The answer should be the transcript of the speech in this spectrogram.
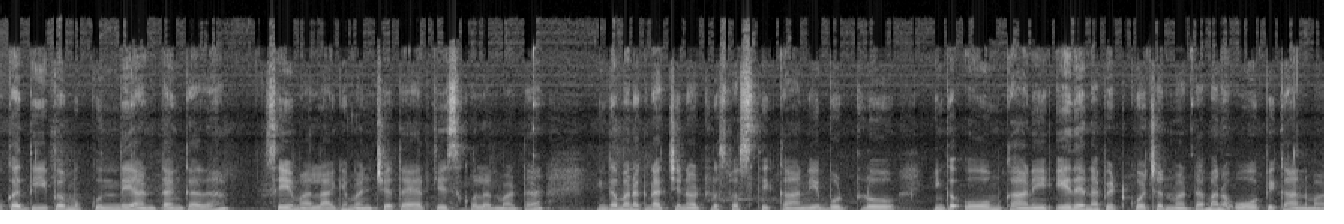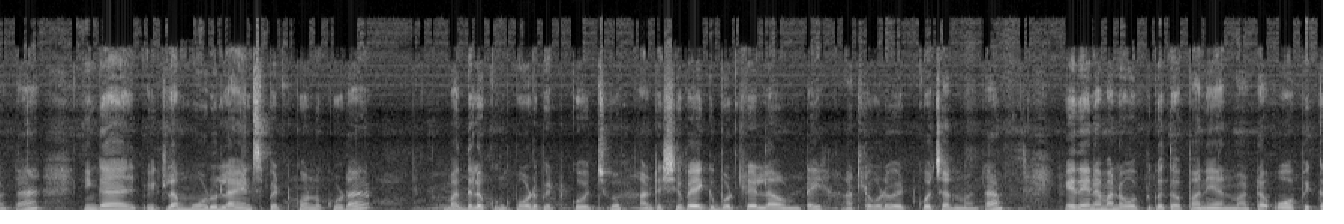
ఒక దీపము కుంది అంటాం కదా సేమ్ అలాగే మంచిగా తయారు చేసుకోవాలన్నమాట. ఇంకా మనకు నచ్చినట్లు స్వస్తిక్ కానీ బొట్లు ఇంకా ఓం కానీ ఏదైనా పెట్టుకోవచ్చు అనమాట మన ఓపిక అనమాట ఇంకా ఇట్లా మూడు లైన్స్ పెట్టుకొని కూడా మధ్యలో కుంకుమ కూడా పెట్టుకోవచ్చు. అంటే శివయ్యకి బొట్లు ఎలా ఉంటాయి అట్లా కూడా పెట్టుకోవచ్చు అనమాట ఏదైనా మన ఓపికతో పని అనమాట ఓపిక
